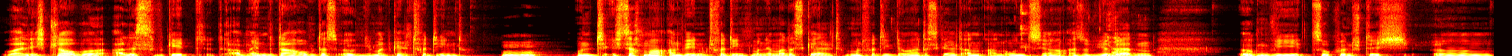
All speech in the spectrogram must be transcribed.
Weil ich glaube, alles geht am Ende darum, dass irgendjemand Geld verdient. Mhm. Und ich sag mal, an wen verdient man immer das Geld? Man verdient immer das Geld an, an uns, ja. Also wir ja. werden irgendwie zukünftig ähm,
